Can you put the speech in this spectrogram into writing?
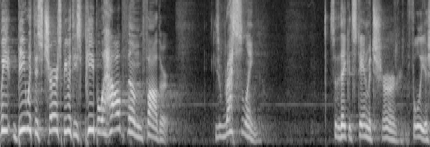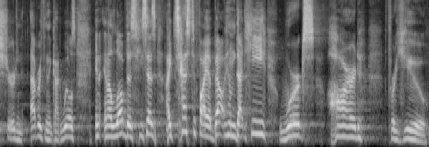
be, be with this church, be with these people, help them, Father. He's wrestling so that they could stand mature and fully assured in everything that God wills. And, and I love this. He says, I testify about him that he works hard for you.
